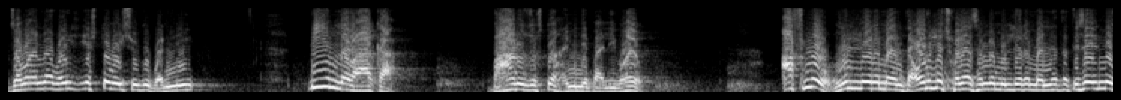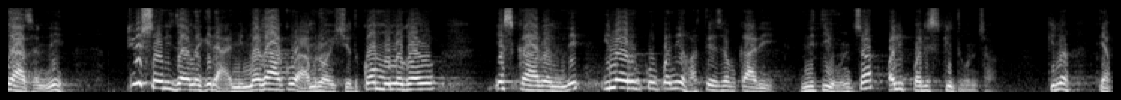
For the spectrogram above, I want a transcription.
जमाना भइ यस्तो भइसक्यो भन्ने। पिर नभएका भाँडो जस्तो हामी नेपाली भयौँ। आफ्नो मूल्य र मान्यता अरूले छोडेका छन् र मूल्य र मान्यता त्यसरी नै गएको छन् नि त्यसरी जाँदाखेरि हामी नगएको हाम्रो हैसियत कम हुन गयो। यस कारणले यिनीहरूको पनि हस्तक्षेपकारी नीति हुन्छ अलिक परिष्कृत हुन्छ। किन? त्यहाँ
